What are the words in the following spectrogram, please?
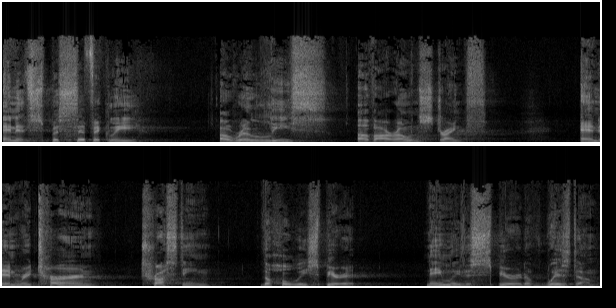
And it's specifically a release of our own strength and in return, trusting the Holy Spirit, namely the Spirit of wisdom,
